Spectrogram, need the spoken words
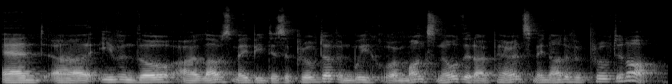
And uh, even though our loves may be disapproved of, and we who are monks know that our parents may not have approved at all,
